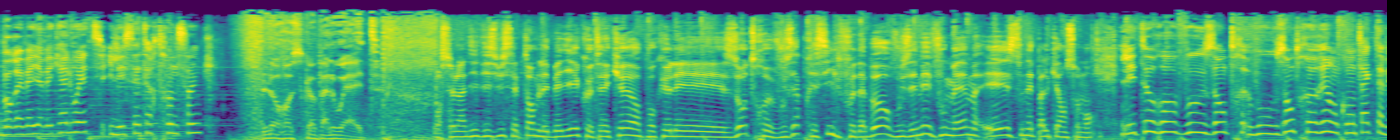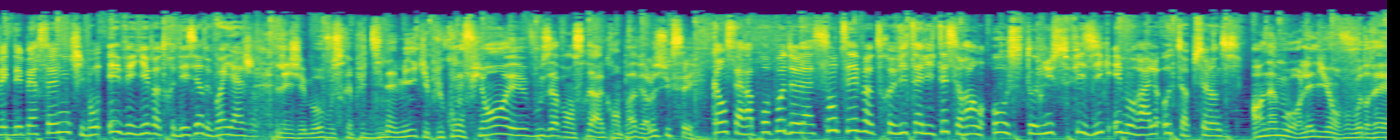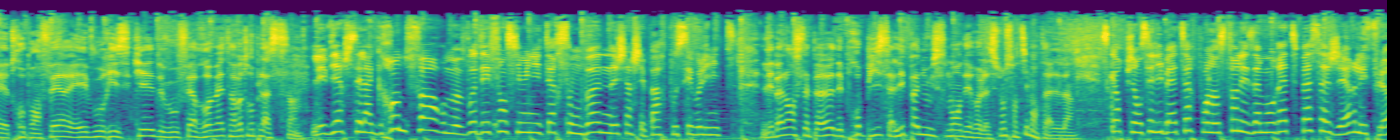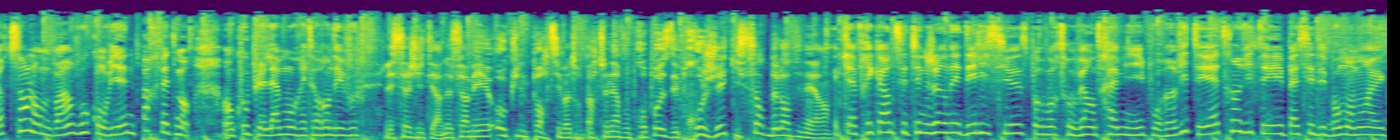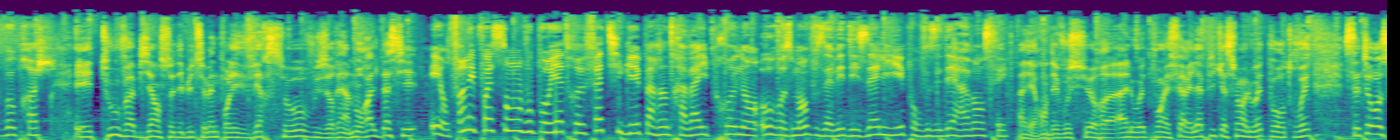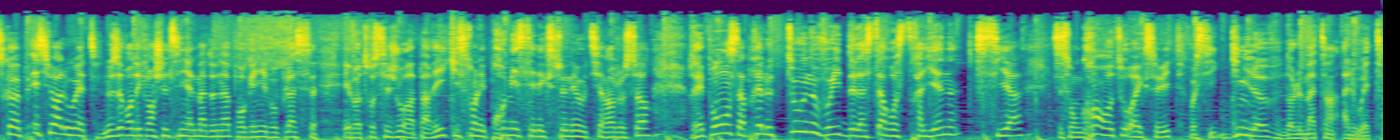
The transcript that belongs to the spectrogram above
Bon réveil avec Alouette, il est 7h35. L'horoscope Alouette. Pour ce lundi 18 septembre, les béliers côté cœur, pour que les autres vous apprécient, il faut d'abord vous aimer vous-même et ce n'est pas le cas en ce moment. Les taureaux, vous, entre- vous entrerez en contact avec des personnes qui vont éveiller votre désir de voyage. Les gémeaux, vous serez plus dynamique et plus confiant et vous avancerez à grands pas vers le succès. Cancer, à propos de la santé, votre vitalité sera en hausse, tonus physique et moral au top ce lundi. En amour, les lions, vous voudrez trop en faire et vous risquez de vous faire remettre à votre place. Les vierges, c'est la grande forme, vos défenses immunitaires sont bonnes, ne cherchez pas repousser vos limites. Les balances, la période est propice à l'épanouissement des relations sentimentales. Scorpion, célibataire, pour l'instant, les amourettes passagères, les flirts sans lendemain vous conviennent parfaitement. En couple, l'amour est au rendez-vous. Les sagittaires, ne fermez aucune porte si votre partenaire vous propose des projets qui sortent de l'ordinaire. Capricorne, c'est une journée délicieuse pour vous retrouver entre amis, pour inviter, être invité et passer des bons moments avec vos proches. Et tout va bien en ce début de semaine pour les versos, vous aurez un moral d'acier. Et enfin les poissons, vous pourriez être fatigué par un travail prenant. Heureusement, vous avez des alliés pour vous aider à avancer. Allez, rendez-vous sur euh, alouette.fr et l'application Alouette pour retrouver cet horoscope. Et sur Alouette, nous avons déclenché le signal Madonna pour gagner vos places et votre séjour à Paris. Qui sont les premiers sélectionnés au tirage au sort Réponse après le tout nouveau hit de la star australienne, Sia. C'est son grand retour avec ce hit. Voici Gimme Love dans le matin Alouette.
